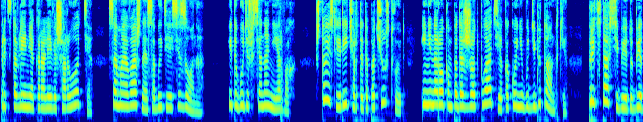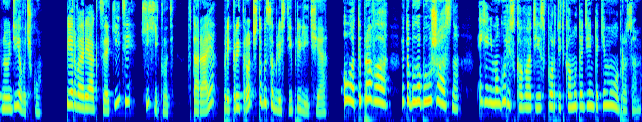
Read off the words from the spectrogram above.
Представление королеве Шарлотте – самое важное событие сезона. и ты будешь вся на нервах. Что, если Ричард это почувствует и ненароком подожжет платье какой-нибудь дебютантки? Представь себе эту бедную девочку. Первая реакция Кити хихикнуть. Вторая — прикрыть рот, чтобы соблюсти приличие. «О, ты права, это было бы ужасно. Я не могу рисковать и испортить кому-то день таким образом».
